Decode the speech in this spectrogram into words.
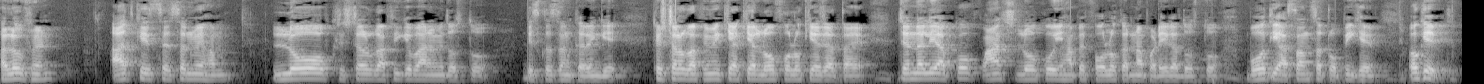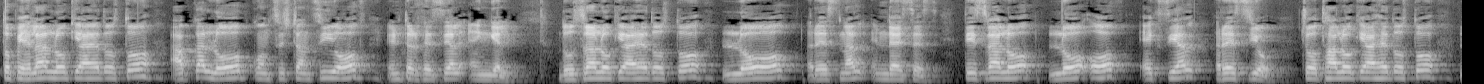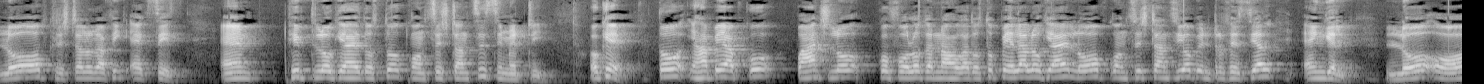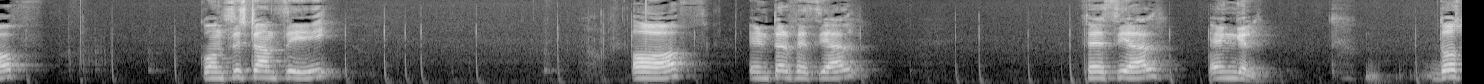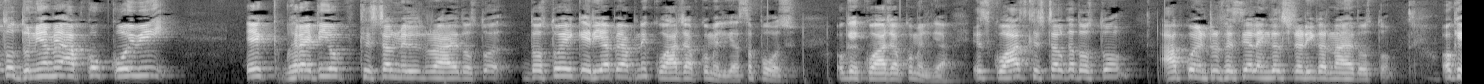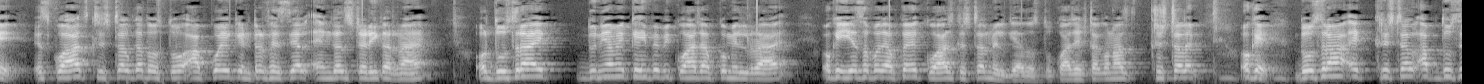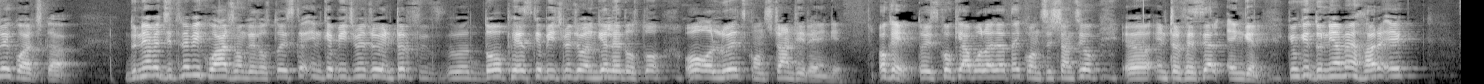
Hello friend, आज के इस सेशन में हम लॉ ऑफ़ क्रिस्टलोग्राफी के बारे में दोस्तों डिस्कशन करेंगे। क्रिस्टलोग्राफी में क्या क्या लॉ फॉलो किया जाता है? जनरली आपको पाँच लॉ को यहाँ पे फॉलो करना पड़ेगा दोस्तों। बहुत ही आसान सा टॉपिक है। ओके तो पहला लॉ क्या है दोस्तों? आपका law of consistency of interfacial angle दूसरा लॉ क्या है दोस्तों? लॉ ऑफ़ रेशनल इंडाइसिस तीसरा law law of axial ratio चौथा लो क्या है दोस्तों? Law of crystallographic axis and fifth law क्या है दोस्तों? कॉन्सिस्टेंसी सिमेट्री ओके तो यहाँ पे आपको पाँच लो को फॉलो करना होगा दोस्तों। पहला लो क्या है? Law of consistency of interfacial angle law of consistency of interfacial facial angle दोस्तों, दुनिया में आपको कोई भी एक वेराइटी ऑफ़ क्रिस्टल मिल रहा है, दोस्तों। दोस्तों, एक एरिया पे आपने क्वाज आपको मिल गया सपोज़ ओके क्वाज आपको मिल गया। इस क्वाज क्रिस्टल का, दोस्तों, आपको इंटरफेसियल एंगल स्टडी करना है, दोस्तों। ओके इस क्वाज क्रिस्टल का, दोस्तों, आपको एक इंटरफेसियल एंगल स्टडी करना है। और दूसरा, एक दुनिया में कहीं पे भी क्वाज आपको मिल रहा है ओके ये सपोज़ आपका एक क्वाज क्रिस्टल मिल गया दोस्तों क्वाज एक्स्ट्रागोनल क्रिस्टल है। ओके दूसरा एक क्रिस्टल अब दूसरे क्वाज का। दुनिया में जितने भी क्वाज होंगे दोस्तों इसका इनके बीच में जो इंटर दो फेस के बीच में जो एंगल है दोस्तों वो ऑलवेज कांस्टेंट ही रहेंगे। ओके okay, तो इसको क्या बोला जाता है? कॉन्सिस्टेंसी ऑफ़ इंटरफेसियल एंगल क्योंकि दुनिया में हर एक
